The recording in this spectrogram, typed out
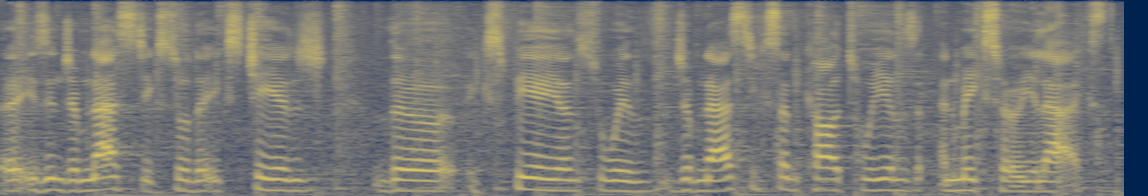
uh, is in gymnastics, so they exchange the experience with gymnastics and cartwheels and makes her relaxed.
